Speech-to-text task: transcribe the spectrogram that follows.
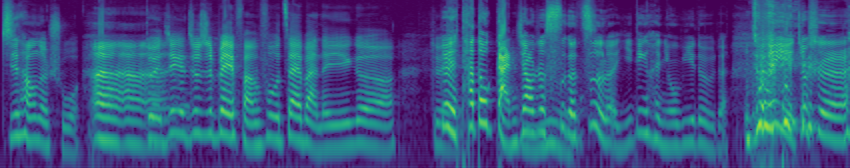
鸡汤的书。嗯嗯，对，这个就是被反复再版的一个。对他都敢叫这四个字了，一定很牛逼，对不对？所以就是。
